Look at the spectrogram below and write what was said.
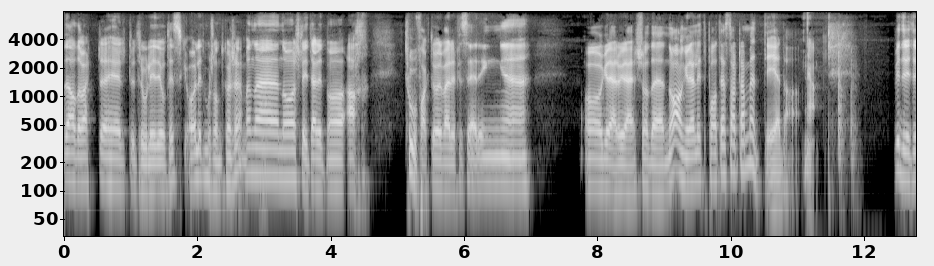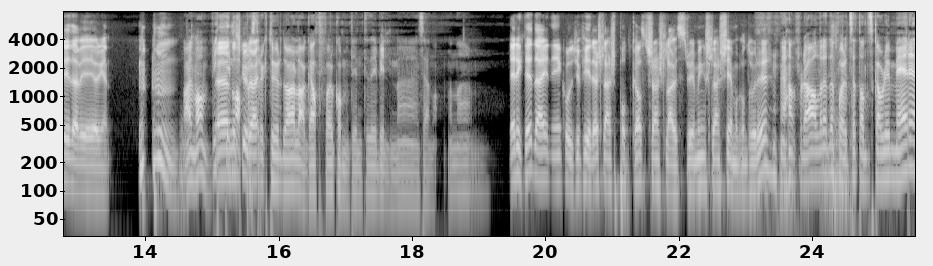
det hadde vært helt utrolig idiotisk, og litt morsomt kanskje. Men uh, nå sliter jeg litt med ah, tofaktorverifisering uh, og greier og greier. Så det, nå angrer jeg litt på at jeg starta med det, da. Ja. Vi driter i det, vi, Jørgen. Det er en vanvittig eh, mappestruktur du har laga for å komme inn til de bildene senere. Men uh... Det er riktig. Det er inne i kode 24 slash podkast slash livestreaming slash hjemmekontorer. Ja, for du har allerede forutsett at det skal bli mer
